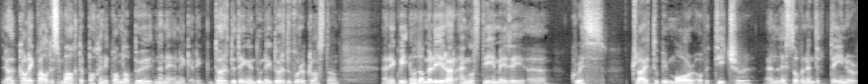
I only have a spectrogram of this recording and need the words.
ja, ik had ik wel de smaak te pakken. Ik kwam naar buiten en, ik, en ik durfde dingen doen. Ik durfde voor een klas staan. En ik weet nog dat mijn leraar Engels tegen mij zei... Uh, Chris, try to be more of a teacher and less of an entertainer.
